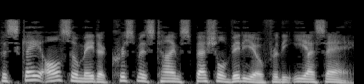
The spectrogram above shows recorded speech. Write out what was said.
Pesquet also made a Christmas time special video for the ESA.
